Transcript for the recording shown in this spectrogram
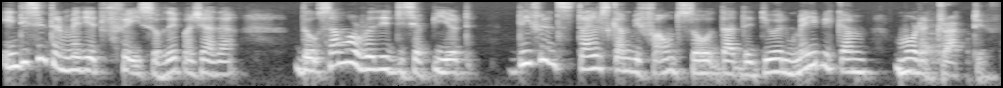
In this intermediate phase of the payada, though some already disappeared, different styles can be found so that the duel may become more attractive.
